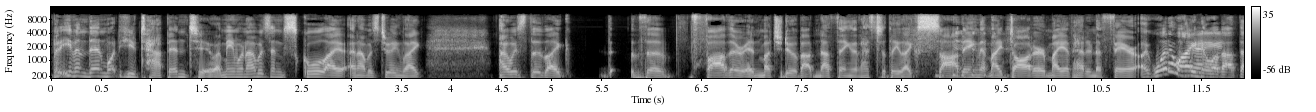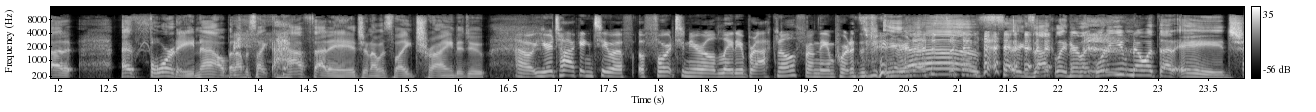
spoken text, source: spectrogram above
But even then, what do you tap into? I mean, when I was in school, I and I was doing like, I was the like, the father in Much Ado About Nothing that has to be like sobbing that my daughter might have had an affair. Like, what do I know about that at, at 40 now? But I was like half that age and I was like trying to do, Oh, you're talking to a 14 year old Lady Bracknell from The Importance of Being. Yes, exactly. And you're like, what do you know at that age?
